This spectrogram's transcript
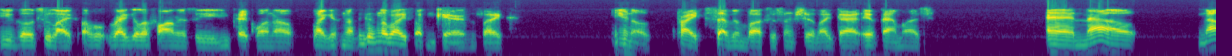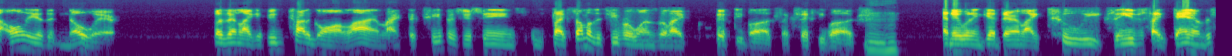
you go to like a regular pharmacy, you pick one up, like it's nothing because nobody fucking cares. It's like, you know, probably seven bucks or some shit like that, if that much. And now, not only is it nowhere, but then like if you try to go online, like the cheapest you're seeing, like some of the cheaper ones are like fifty bucks, like sixty bucks, hmm and they wouldn't get there in like two weeks. And you're just like, damn, this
